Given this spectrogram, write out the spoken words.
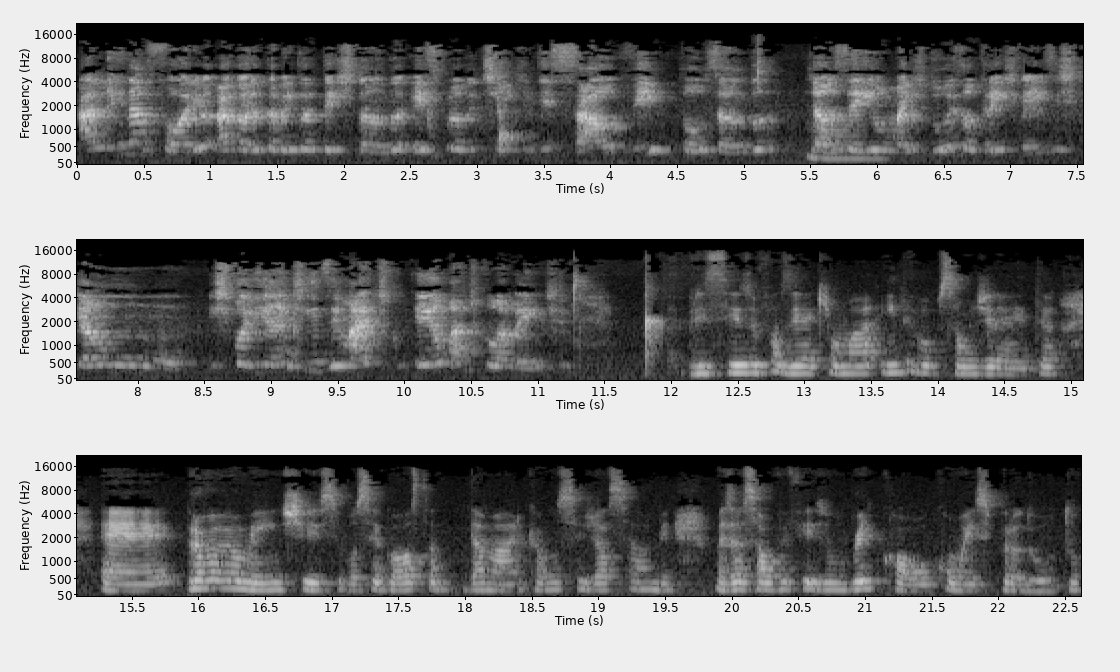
além da Fóreo, agora eu também tô testando esse produtinho aqui de Salve. Tô usando, já usei umas duas ou três vezes, que é um esfoliante preciso fazer aqui uma interrupção direta. É, provavelmente, se você gosta da marca, você já sabe, mas a Salve fez um recall com esse produto.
